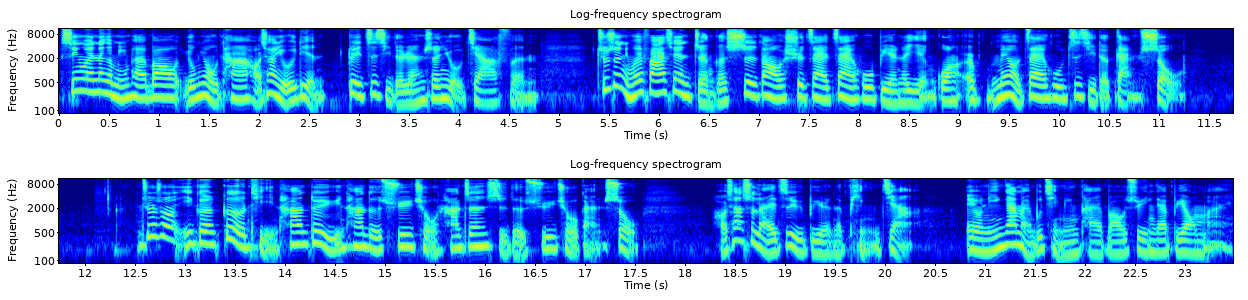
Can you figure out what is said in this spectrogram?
是因为那个名牌包拥有它好像有一点对自己的人生有加分，就是你会发现整个世道是在在乎别人的眼光，而没有在乎自己的感受。就是说，一个个体他对于他的需求，他真实的需求感受，好像是来自于别人的评价。哎呦，你应该买不起名牌包，所以应该不要买。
